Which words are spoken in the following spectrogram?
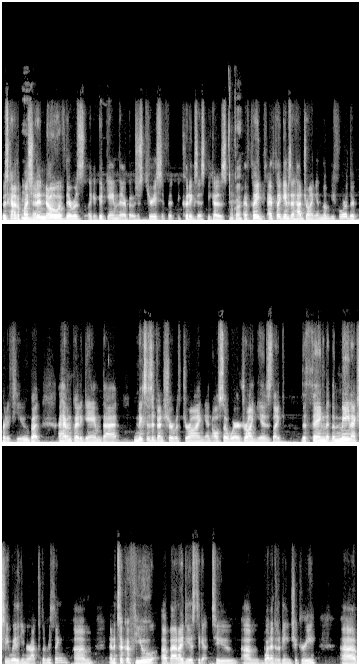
was kind of a question. I didn't know if there was like a good game there, but I was just curious if it, it could exist because Okay. I've played I've played games that had drawing in them before. There are quite a few, but I haven't played a game that mixes adventure with drawing and also where drawing is like the thing that the main actually way that you interact with everything. Um, and it took a few uh, bad ideas to get to um, what ended up being Chicory. Uh,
